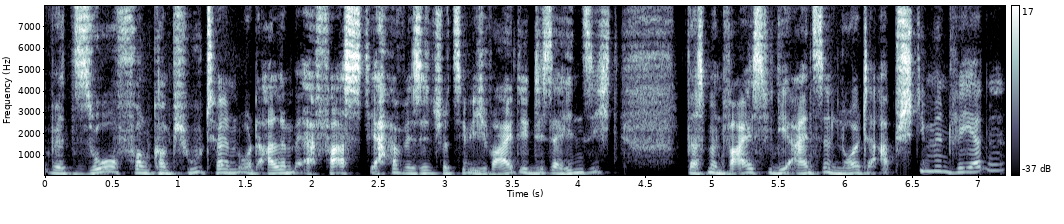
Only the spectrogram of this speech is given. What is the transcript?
wird so von Computern und allem erfasst, ja, wir sind schon ziemlich weit in dieser Hinsicht, dass man weiß, wie die einzelnen Leute abstimmen werden.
